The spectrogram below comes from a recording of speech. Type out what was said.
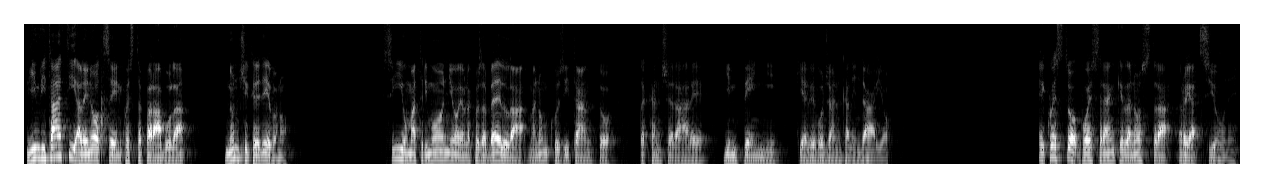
Gli invitati alle nozze in questa parabola non ci credevano. Sì, un matrimonio è una cosa bella, ma non così tanto da cancellare gli impegni che avevo già in calendario. E questo può essere anche la nostra reazione.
